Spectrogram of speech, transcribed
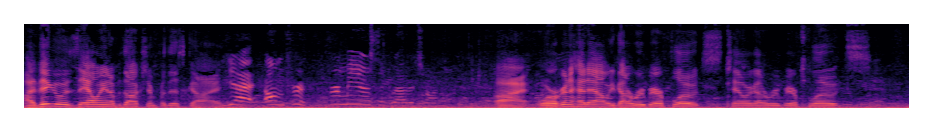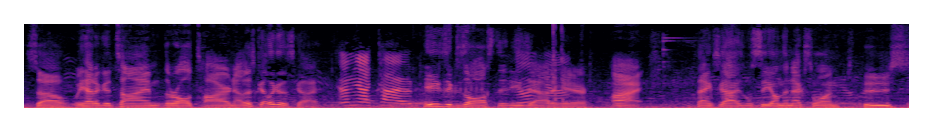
I think it was alien abduction for this guy. Yeah, um, for for me it was the Gravitron. All right, well, we're gonna head out. We got a root beer floats. Taylor got a root beer floats. So we had a good time. They're all tired now. This guy, look at this guy. I'm not tired. He's exhausted. He's I'm out of here. All right. Thanks, guys. We'll see you on the next one. Peace.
